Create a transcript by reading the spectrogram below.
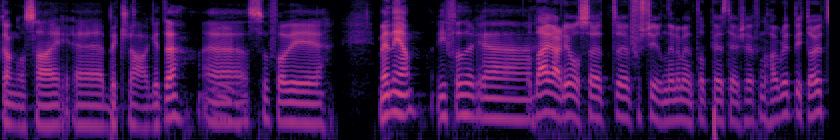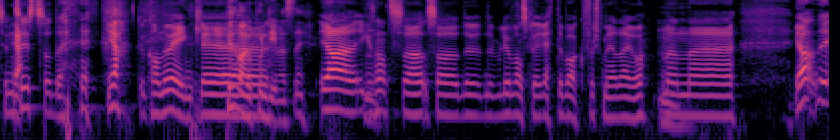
Gangås har eh, beklaget det. Eh, mm. Så får vi men igjen, vi får eh... Og Der er det jo også et uh, forstyrrende element at PST-sjefen har blitt bytta ut siden ja. sist. Så det, ja. du kan jo egentlig Hun var jo politimester. Ja, ikke sant. Så, så det, det, blir vanskelig å rette bak for smed der òg. Mm. Men uh, ja, det,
